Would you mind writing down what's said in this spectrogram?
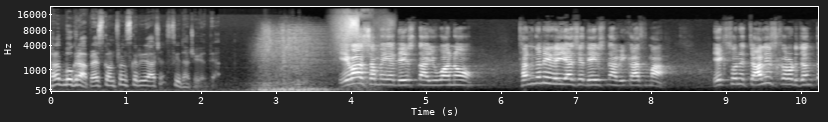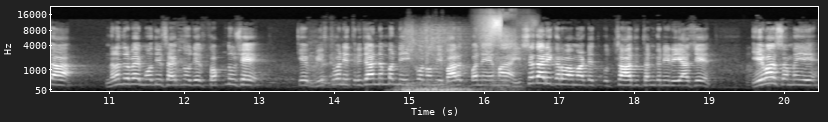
ભરત બોગરા પ્રેસ કોન્ફરન્સ કરી રહ્યા છે. સીધા જોઈએ ત્યાં. એવા સમયે દેશના યુવાનો થનગની રહ્યા છે દેશના વિકાસમાં. એકસો ચાલીસ કરોડ જનતા નરેન્દ્રભાઈ મોદી સાહેબનું જે સ્વપ્ન છે કે વિશ્વની ત્રીજા નંબરની ઇકોનોમી ભારત બને એમાં હિસ્સેદારી કરવા માટે ઉત્સાહથી થનગની રહ્યા છે. એવા સમયે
